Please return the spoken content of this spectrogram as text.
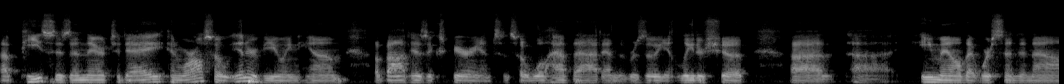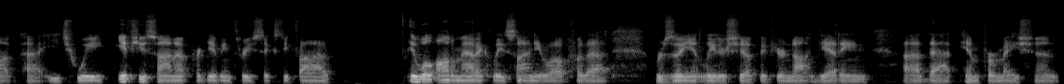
uh, piece is in there today, and we're also interviewing him about his experience. And so we'll have that and the resilient leadership uh, uh, email that we're sending out uh, each week. If you sign up for Giving 365, it will automatically sign you up for that resilient leadership if you're not getting uh, that information.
